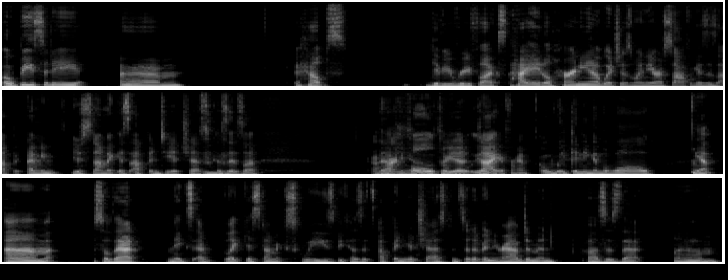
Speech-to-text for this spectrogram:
obesity um, helps give you reflux. Hiatal hernia, which is when your esophagus is up. I mean, your stomach is up into your chest because Mhm. there's a A the hernia, hole through your yeah. diaphragm. A weakening in the wall. Yeah. Um. So that makes like your stomach squeeze because it's up in your chest instead of in your abdomen, causes that um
